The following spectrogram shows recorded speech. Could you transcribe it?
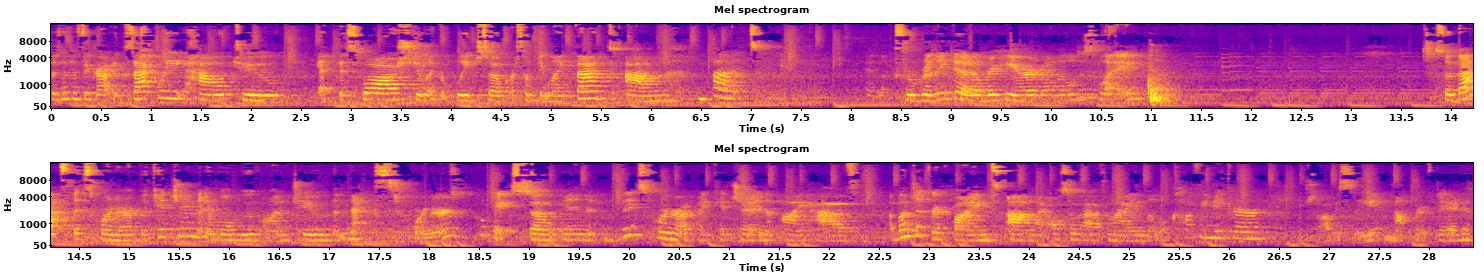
Have to figure out exactly how to get this washed, do like a bleach soak or something like that. Um, but it looks really good over here in my little display. So that's this corner of the kitchen and we'll move on to the next corner. Okay, so in this corner of my kitchen, I have a bunch of thrift finds. Um, I also have my little coffee maker, which is obviously not thrifted.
